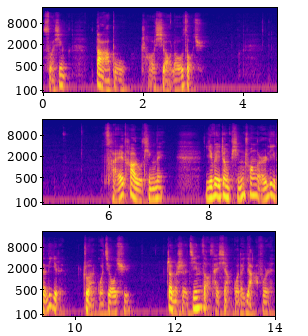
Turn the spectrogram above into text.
索性大步朝小楼走去。才踏入厅内，一位正凭窗而立的丽人转过娇躯，正是今早才想过的雅夫人。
